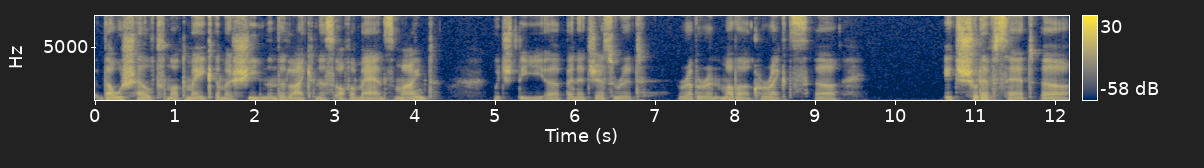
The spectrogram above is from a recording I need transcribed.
Thou shalt not make a machine in the likeness of a man's mind, which the uh, Bene Gesserit Reverend Mother corrects. Uh, it should have said, uh,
